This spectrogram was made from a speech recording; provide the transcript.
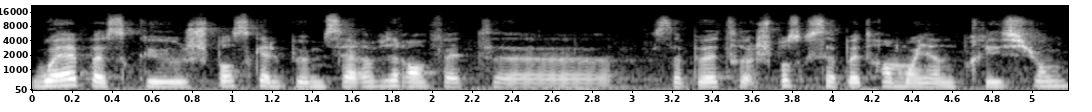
Ouais, parce que je pense qu'elle peut me servir en fait. Euh, ça peut être, je pense que ça peut être un moyen de pression.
